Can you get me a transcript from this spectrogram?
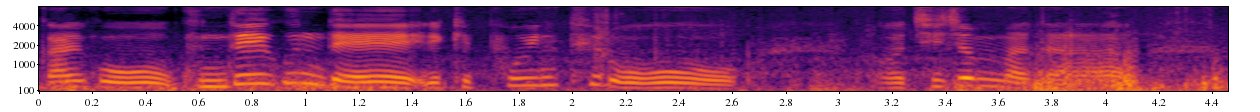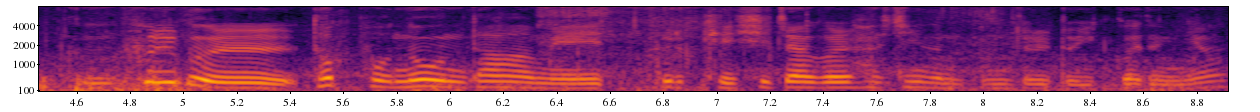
깔고 군데군데 이렇게 포인트로 어, 지점마다 그 흙을 덮어 놓은 다음에 그렇게 시작을 하시는 분들도 있거든요.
